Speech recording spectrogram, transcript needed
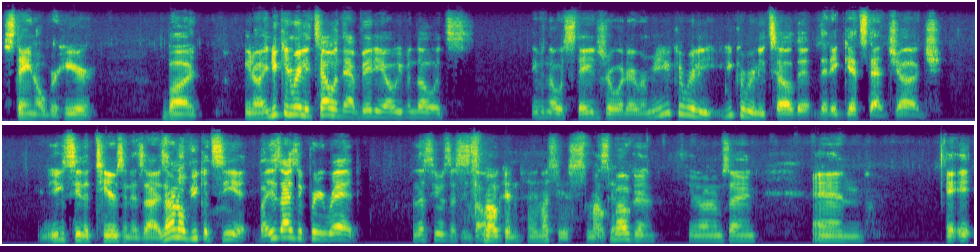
staying over here. But you know and you can really tell in that video even though it's even though it's staged or whatever i mean you can really you can really tell that that it gets that judge you can see the tears in his eyes. I don't know if you could see it, but his eyes look pretty red, unless he was a stone Smoking, unless he was smoking. smoking. You know what I'm saying? And it, it.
